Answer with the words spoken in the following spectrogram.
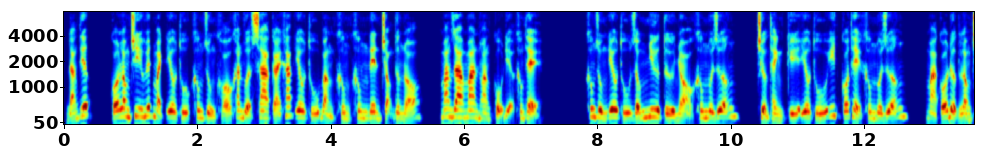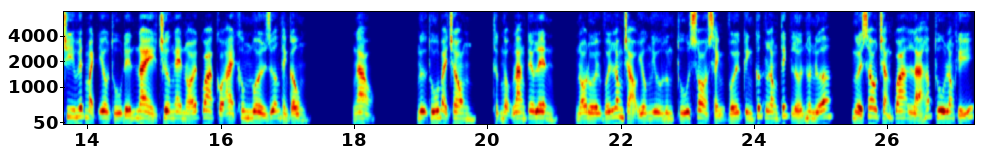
Đáng tiếc, có long chi huyết mạch yêu thú không dùng khó khăn vượt xa cái khác yêu thú bằng không không nên trọng thương nó, mang ra man hoàng cổ địa không thể. Không dùng yêu thú giống như từ nhỏ không nuôi dưỡng, trưởng thành kỳ yêu thú ít có thể không nuôi dưỡng, mà có được lòng chi huyết mạch yêu thú đến nay chưa nghe nói qua có ai không nuôi dưỡng thành công. Ngao. Ngự thú bài trong, thực mộng lang kêu lên, nó đối với long chảo yêu như hưng thú so sánh với kinh cức long tích lớn hơn nữa, người sau chẳng qua là hấp thu long khí,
